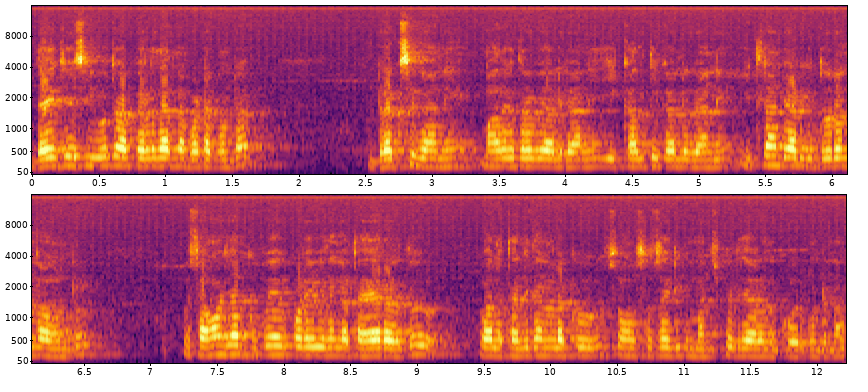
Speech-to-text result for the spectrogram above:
దయచేసి యువత పిల్లదారిన పట్టకుండా డ్రగ్స్ కానీ మాదక ద్రవ్యాలు కానీ ఈ కల్తీ కళ్ళు కానీ ఇట్లాంటి వాటికి దూరంగా ఉంటూ సమాజానికి ఉపయోగపడే విధంగా తయారవుతూ వాళ్ళ తల్లిదండ్రులకు సొసైటీకి మంచి పేరు చేయాలని కోరుకుంటున్నాం.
